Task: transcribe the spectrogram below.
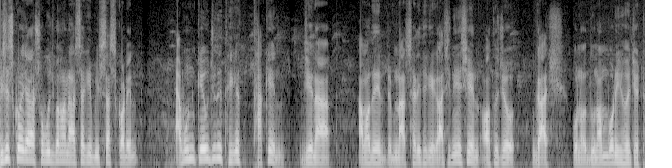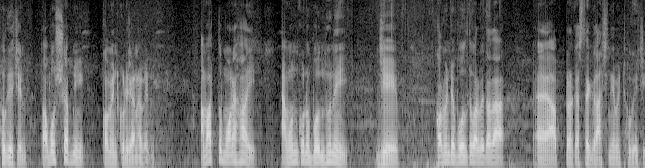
বিশেষ করে যারা সবুজ বাংলা নার্সারিকে বিশ্বাস করেন, এমন কেউ যদি থেকে থাকেন যে না আমাদের নার্সারি থেকে গাছ নিয়েছেন অথচ গাছ কোনো দু নম্বরই হয়েছে, ঠকেছেন, তো অবশ্যই আপনি কমেন্ট করে জানাবেন। আমার তো মনে হয় এমন কোনো বন্ধু নেই যে কমেন্টে বলতে পারবে, দাদা আপনার কাছ থেকে গাছ নিয়ে আমি ঠকেছি,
